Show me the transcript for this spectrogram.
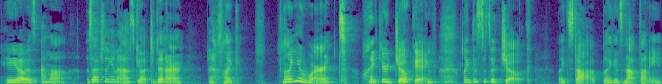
he goes, Emma, I was actually to ask you out to dinner. And I'm like, no, you weren't. Like, you're joking. Like, this is a joke. Like, stop. Like, it's not funny.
